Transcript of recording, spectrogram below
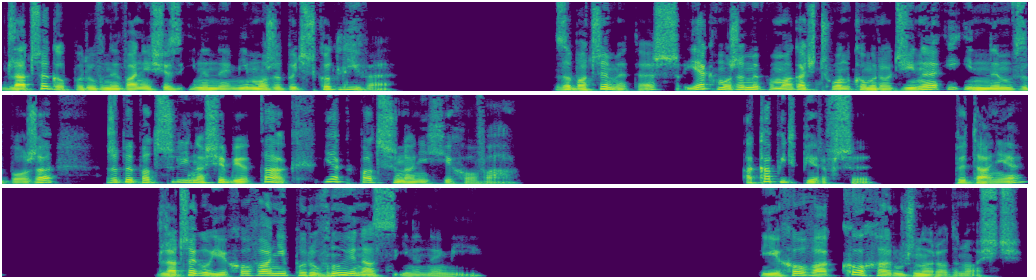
dlaczego porównywanie się z innymi może być szkodliwe. Zobaczymy też, jak możemy pomagać członkom rodziny i innym w zborze, żeby patrzyli na siebie tak, jak patrzy na nich Jehowa. Akapit pierwszy. Pytanie: Dlaczego Jehowa nie porównuje nas z innymi? Jehowa kocha różnorodność.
